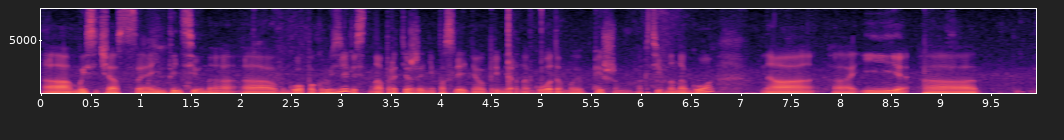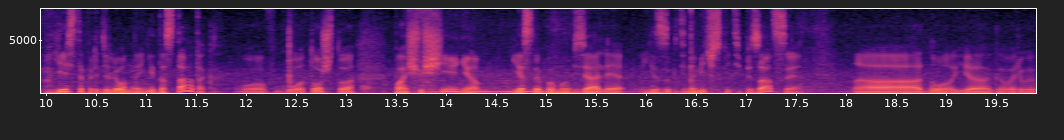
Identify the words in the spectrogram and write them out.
uh, мы сейчас интенсивно в Go погрузились. На протяжении последнего примерно года мы пишем активно на Go. И есть определенный недостаток в Go, то что по ощущениям, если бы мы взяли язык динамической типизации, Uh, ну, я говорю э,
